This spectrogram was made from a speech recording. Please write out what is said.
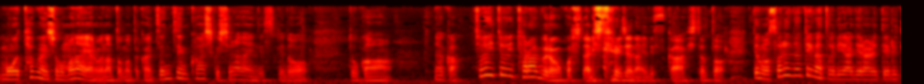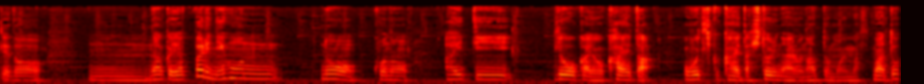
もう多分しょうもないやろうなと思ったから全然詳しく知らないんですけどとかなんかちょいちょいトラブル起こしたりしてるじゃないですか人と。でもそれだけが取り上げられてるけどうんなんかやっぱり日本のこの IT 業界を変えた大きく変えた一人なんやろうなと思います。まあ、ど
